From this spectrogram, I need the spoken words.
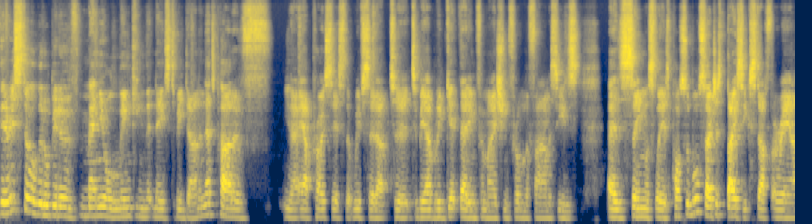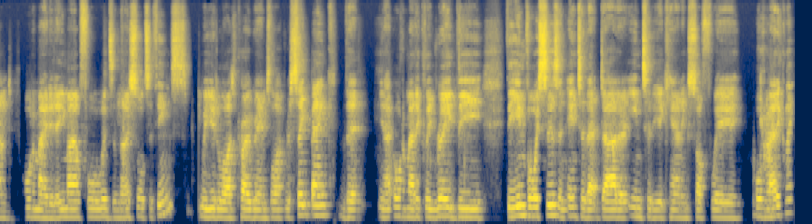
there is still a little bit of manual linking that needs to be done, and that's part of you know our process that we've set up to to be able to get that information from the pharmacies as seamlessly as possible. So just basic stuff around automated email forwards and those sorts of things. We utilize programs like Receipt Bank that you know automatically read the the invoices and enter that data into the accounting software automatically.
